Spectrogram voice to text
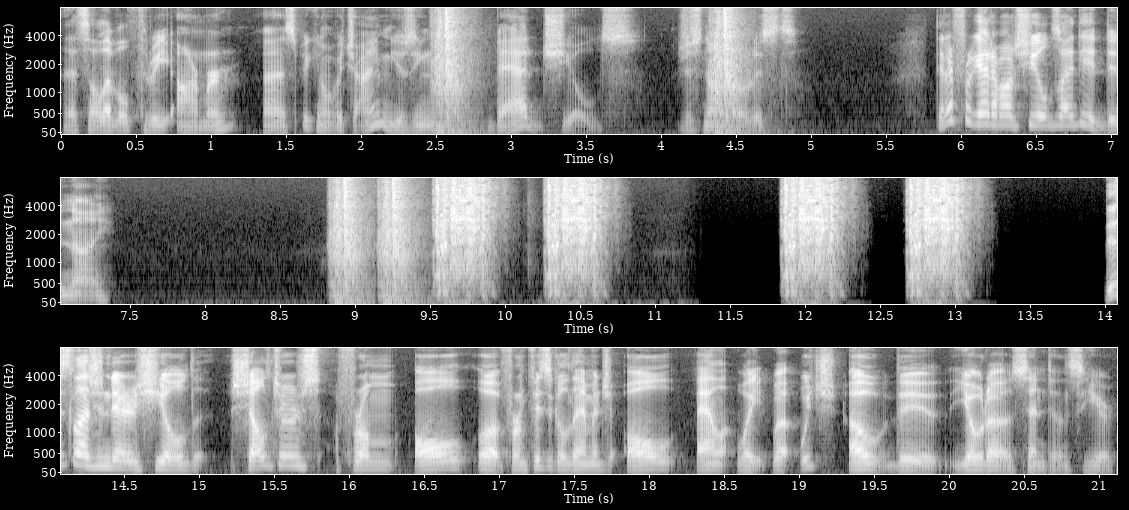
That's a level 3 armor. Uh, speaking of which, I am using bad shields. Just not noticed. Did I forget about shields? I did, didn't I? This legendary shield shelters from all uh, from physical damage all wait what which oh the Yoda sentence here.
